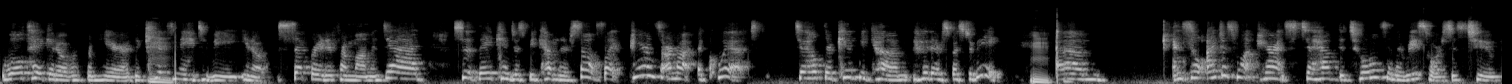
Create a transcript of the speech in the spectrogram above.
We'll take it over from here. The kids need to be, you know, separated from mom and dad so that they can just become themselves. Like parents are not equipped to help their kid become who they're supposed to be. Um, and so I just want parents to have the tools and the resources to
